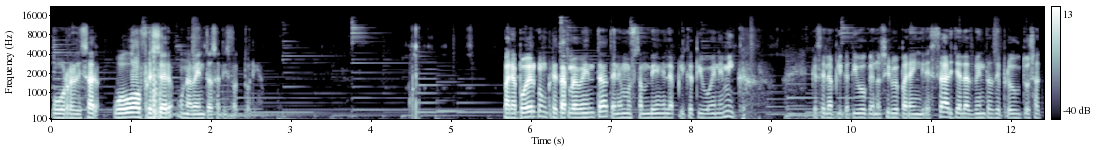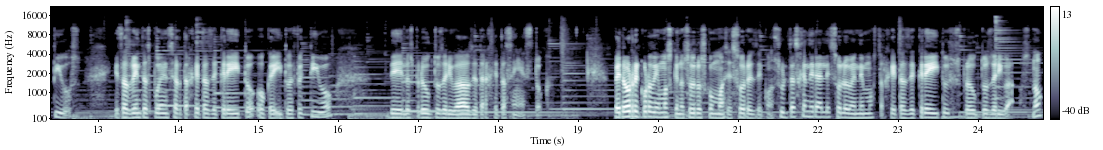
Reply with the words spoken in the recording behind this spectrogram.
o realizar o ofrecer una venta satisfactoria. Para poder concretar la venta tenemos también el aplicativo NMIC, que es el aplicativo que nos sirve para ingresar ya las ventas de productos activos. Estas ventas pueden ser tarjetas de crédito o crédito efectivo de los productos derivados de tarjetas en stock. Pero recordemos que nosotros como asesores de consultas generales solo vendemos tarjetas de crédito y sus productos derivados, ¿no?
